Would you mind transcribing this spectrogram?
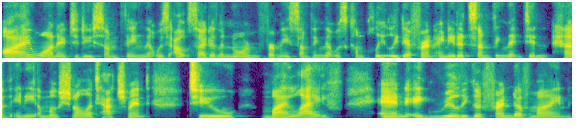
I wanted to do something that was outside of the norm for me, something that was completely different. I needed something that didn't have any emotional attachment to my life. And a really good friend of mine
